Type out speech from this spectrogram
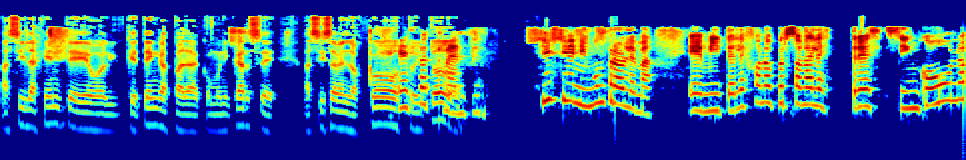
así la gente o el que tengas para comunicarse, así saben los costos y todo. Sí, sí, ningún problema. Eh, mi teléfono personal es 351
